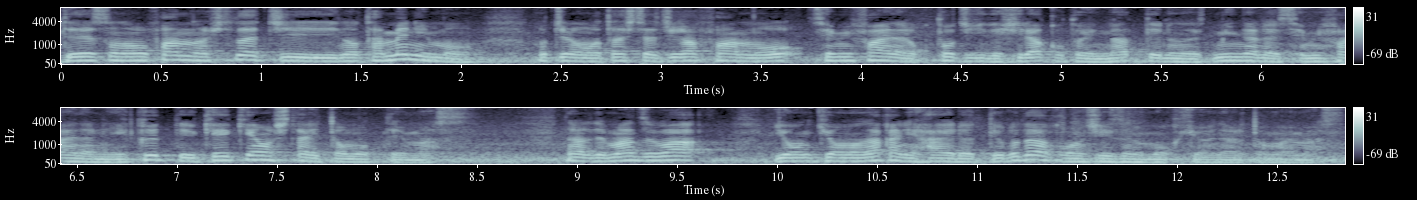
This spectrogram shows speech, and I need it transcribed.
でそのファンの人たちのためにももちろん私たちがファンをセミファイナル栃木で開くことになっているのでみんなでセミファイナルに行くっていう経験をしたいと思っていますなのでまずは4強の中に入るっていうことが今シーズンの目標になると思います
